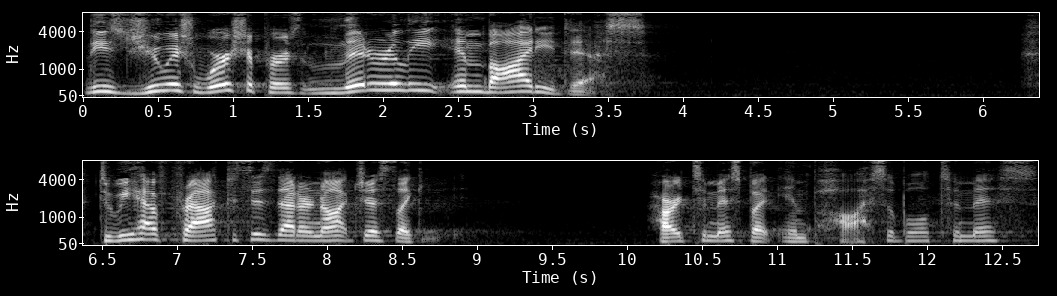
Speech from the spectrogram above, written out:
these Jewish worshippers literally embodied this. Do we have practices that are not just like hard to miss, but impossible to miss?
